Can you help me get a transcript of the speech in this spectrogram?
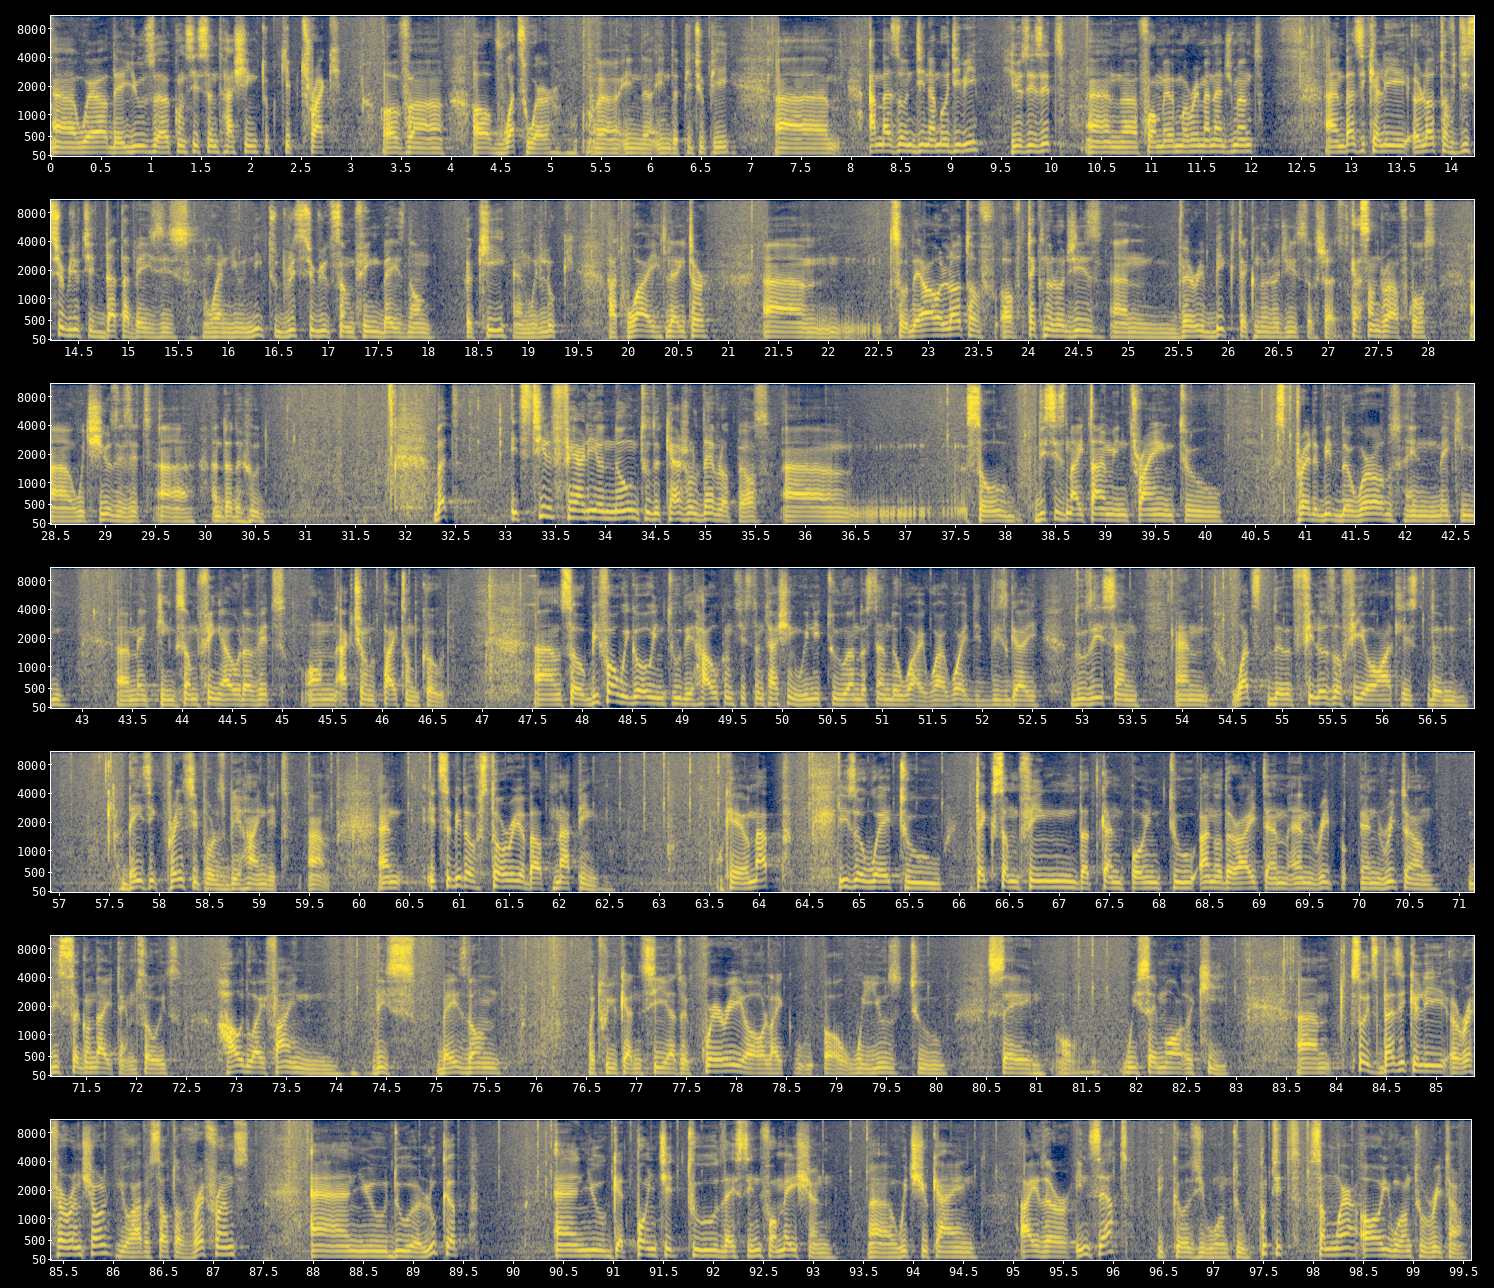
uh, where they use uh, consistent hashing to keep track of, uh, of what's where uh, in, the, in the P2P. Um, Amazon DynamoDB uses it and uh, for memory management. And basically a lot of distributed databases when you need to distribute something based on a key and we'll look at why later. Um, so there are a lot of, of, technologies and very big technologies such as Cassandra of course uh, which uses it uh, under the hood. But it's still fairly unknown to the casual developers. Um, so this is my time in trying to spread a bit the word and making, uh, making something out of it on actual Python code. Um, so before we go into the how consistent hashing, we need to understand the why. Why, why did this guy do this and, and what's the philosophy or at least the basic principles behind it. Um, and it's a bit of story about mapping. Okay, a map is a way to take something that can point to another item and, and return this second item. So it's how do I find this based on what you can see as a query or like or we use to say, or we say more a key. Um, so it's basically a referential. You have a sort of reference and you do a lookup and you get pointed to this information which you can either insert because you want to put it somewhere or you want to return.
